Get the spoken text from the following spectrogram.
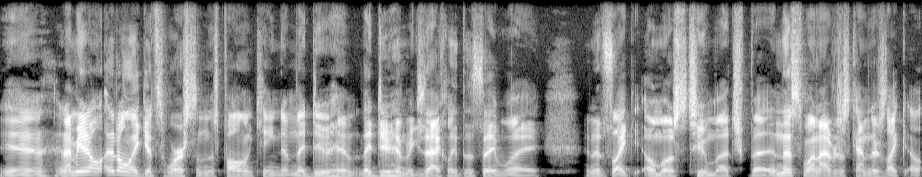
Yeah, and I mean, it, only gets worse in this Fallen Kingdom. They do him, they do him exactly the same way, and it's like almost too much. But in this one, I was just kind of there's like a,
